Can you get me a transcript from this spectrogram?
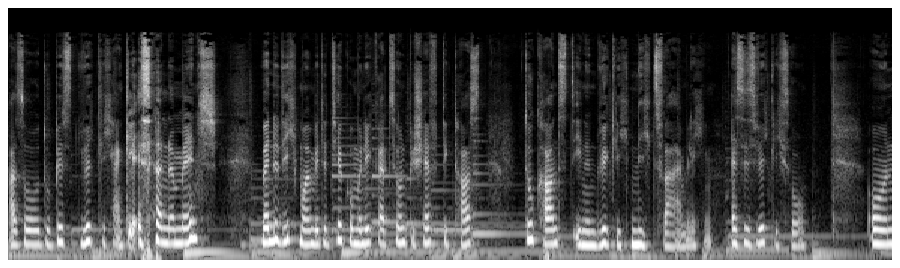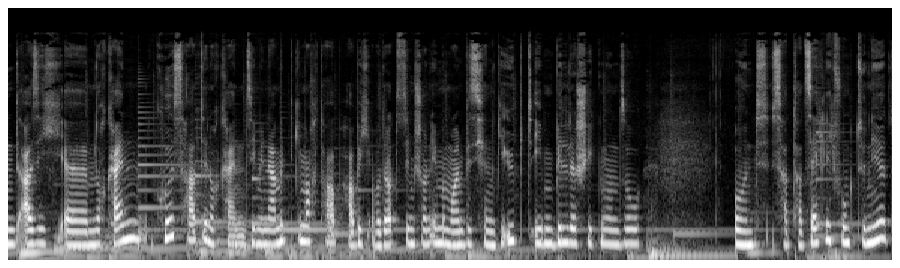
Also du bist wirklich ein gläserner Mensch. Wenn du dich mal mit der Tierkommunikation beschäftigt hast, du kannst ihnen wirklich nichts verheimlichen. Es ist wirklich so. Und als ich äh, noch keinen Kurs hatte, noch kein Seminar mitgemacht habe, habe ich aber trotzdem schon immer mal ein bisschen geübt, eben Bilder schicken und so. Und es hat tatsächlich funktioniert.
